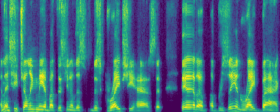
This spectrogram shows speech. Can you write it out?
and then she's telling me about this, you know, this this gripe she has that they had a, a Brazilian right back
